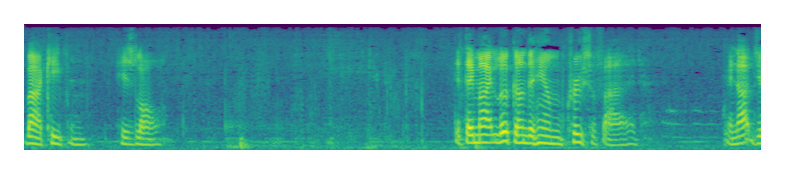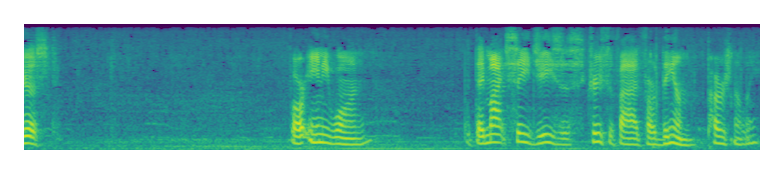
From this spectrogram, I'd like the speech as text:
by keeping his law. that they might look unto him crucified, and not just for anyone, but they might see Jesus crucified for them personally.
